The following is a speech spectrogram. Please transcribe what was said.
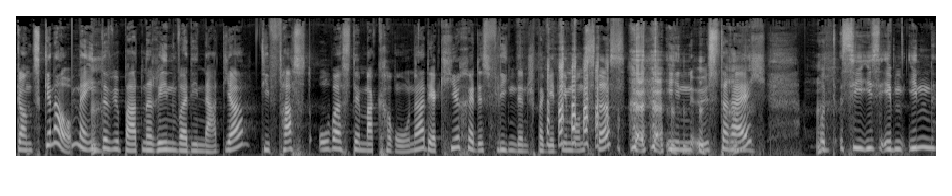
Ganz genau. Meine Interviewpartnerin war die Nadja, die fast oberste Makarona der Kirche des fliegenden Spaghetti-Monsters in Österreich. Und sie ist eben in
